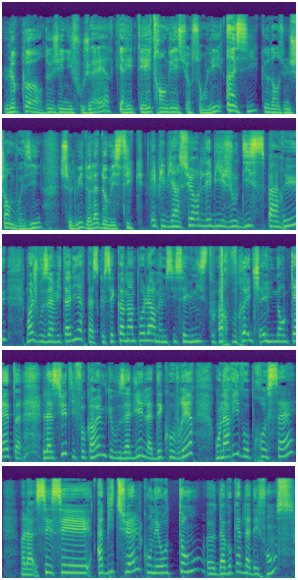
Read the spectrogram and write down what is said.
Le corps de Génie Fougère, qui a été étranglé sur son lit, ainsi que dans une chambre voisine, celui de la domestique. Et puis bien sûr, les bijoux disparus. Moi, je vous invite à lire parce que c'est comme un polar, même si c'est une histoire vraie, qu'il y a une enquête. La suite, il faut quand même que vous alliez la découvrir. On arrive au procès. Voilà, c'est c'est habituel qu'on ait autant euh, d'avocats de la défense?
